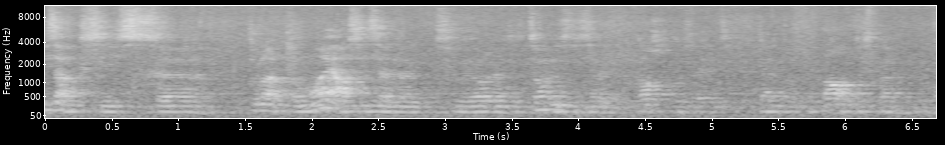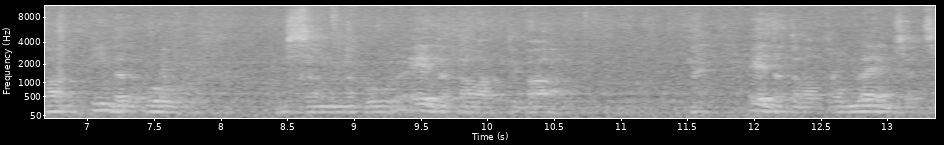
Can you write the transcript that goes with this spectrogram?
lisaks siis tuleb ka majasiseselt või organisatsioonisiseselt kahtluseid teatavate taotluste vaadatud pindade puhul, mis on nagu eeldatavalt juba, eeldatavalt probleemsed.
